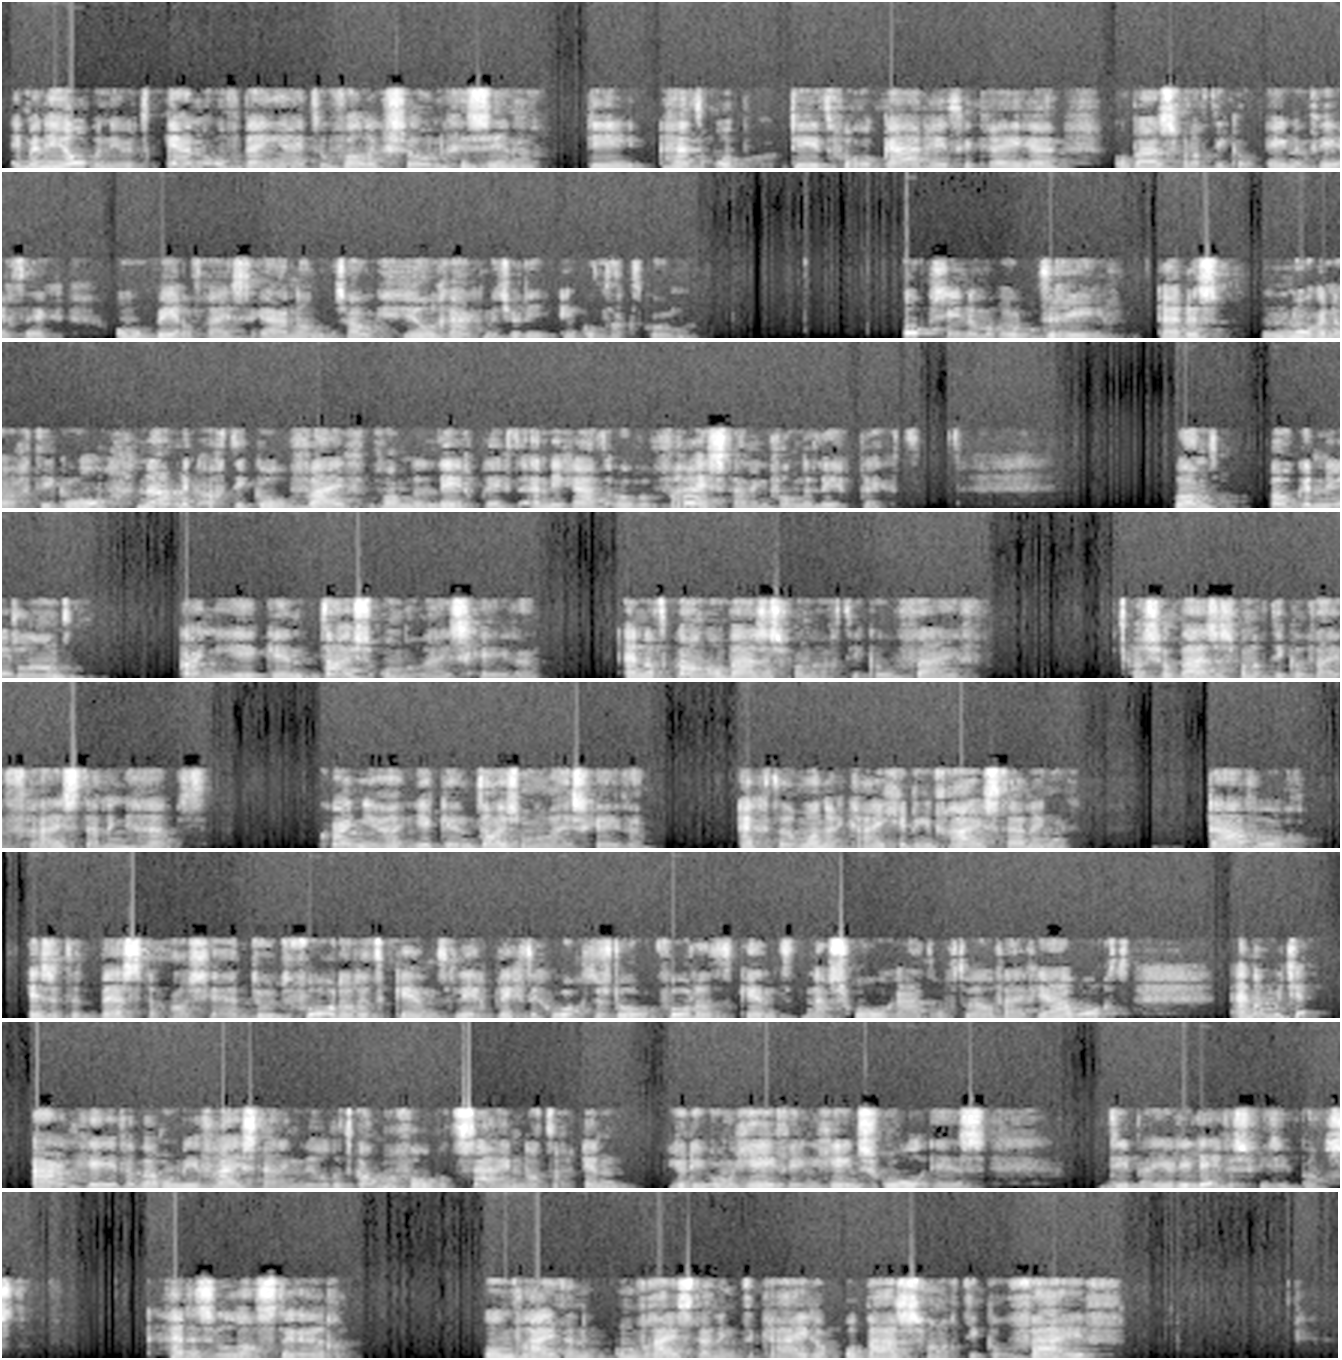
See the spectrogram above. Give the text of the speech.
Ik ben heel benieuwd, ken of ben jij toevallig zo'n gezin die het, op, die het voor elkaar heeft gekregen op basis van artikel 41 om op wereldreis te gaan, dan zou ik heel graag met jullie in contact komen. Optie nummer 3. Er is nog een artikel, namelijk artikel 5 van de leerplicht en die gaat over vrijstelling van de leerplicht. Want ook in Nederland kan je je kind thuisonderwijs geven. En dat kan op basis van artikel 5. Als je op basis van artikel 5 vrijstelling hebt, kan je je kind thuisonderwijs geven. Echter, wanneer krijg je die vrijstelling? Daarvoor is het het beste als je het doet voordat het kind leerplichtig wordt. Dus door, voordat het kind naar school gaat, oftewel vijf jaar wordt. En dan moet je aangeven waarom je vrijstelling wil. Het kan bijvoorbeeld zijn dat er in jullie omgeving geen school is die bij jullie levensvisie past. Het is lastiger om, om vrijstelling te krijgen op basis van artikel 5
